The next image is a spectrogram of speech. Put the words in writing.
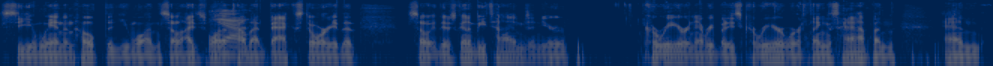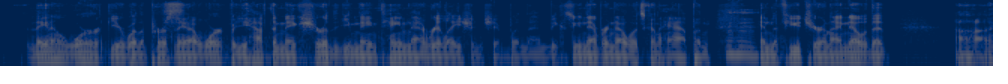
see you win and hope that you won. So I just want to tell that backstory that. So there's going to be times in your career and everybody's career where things happen, and they don't work. You're with a person they don't work, but you have to make sure that you maintain that relationship with them because you never know what's going to happen Mhm. in the future. And I know that uh,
